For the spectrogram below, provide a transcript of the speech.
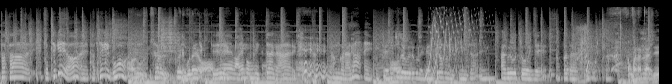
다 다다 다 책이에요. 네, 다 책이고. 아유, 책 많이 보네요. 네, 많이 봅니다. 읽다가 이렇게 놨던 거라서 네, 네, 네, 전체적으로 아이고. 조금 약간 들어본 느낌이죠. 네. 아 그리고 또 이제 앞바닥 이렇게 방바닥까지. 네.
